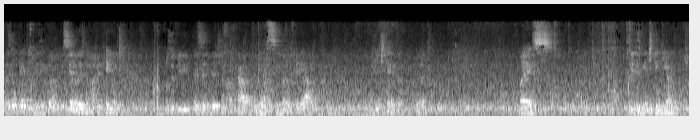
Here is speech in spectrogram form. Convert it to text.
Mas eu tento de vez em quando, esse ano mesmo eu marquei um. Depois o Felipe percebeu, eu tinha marcado uma oficina no feriado. A gente tenta, né? Mas, infelizmente, tem quem aponte.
